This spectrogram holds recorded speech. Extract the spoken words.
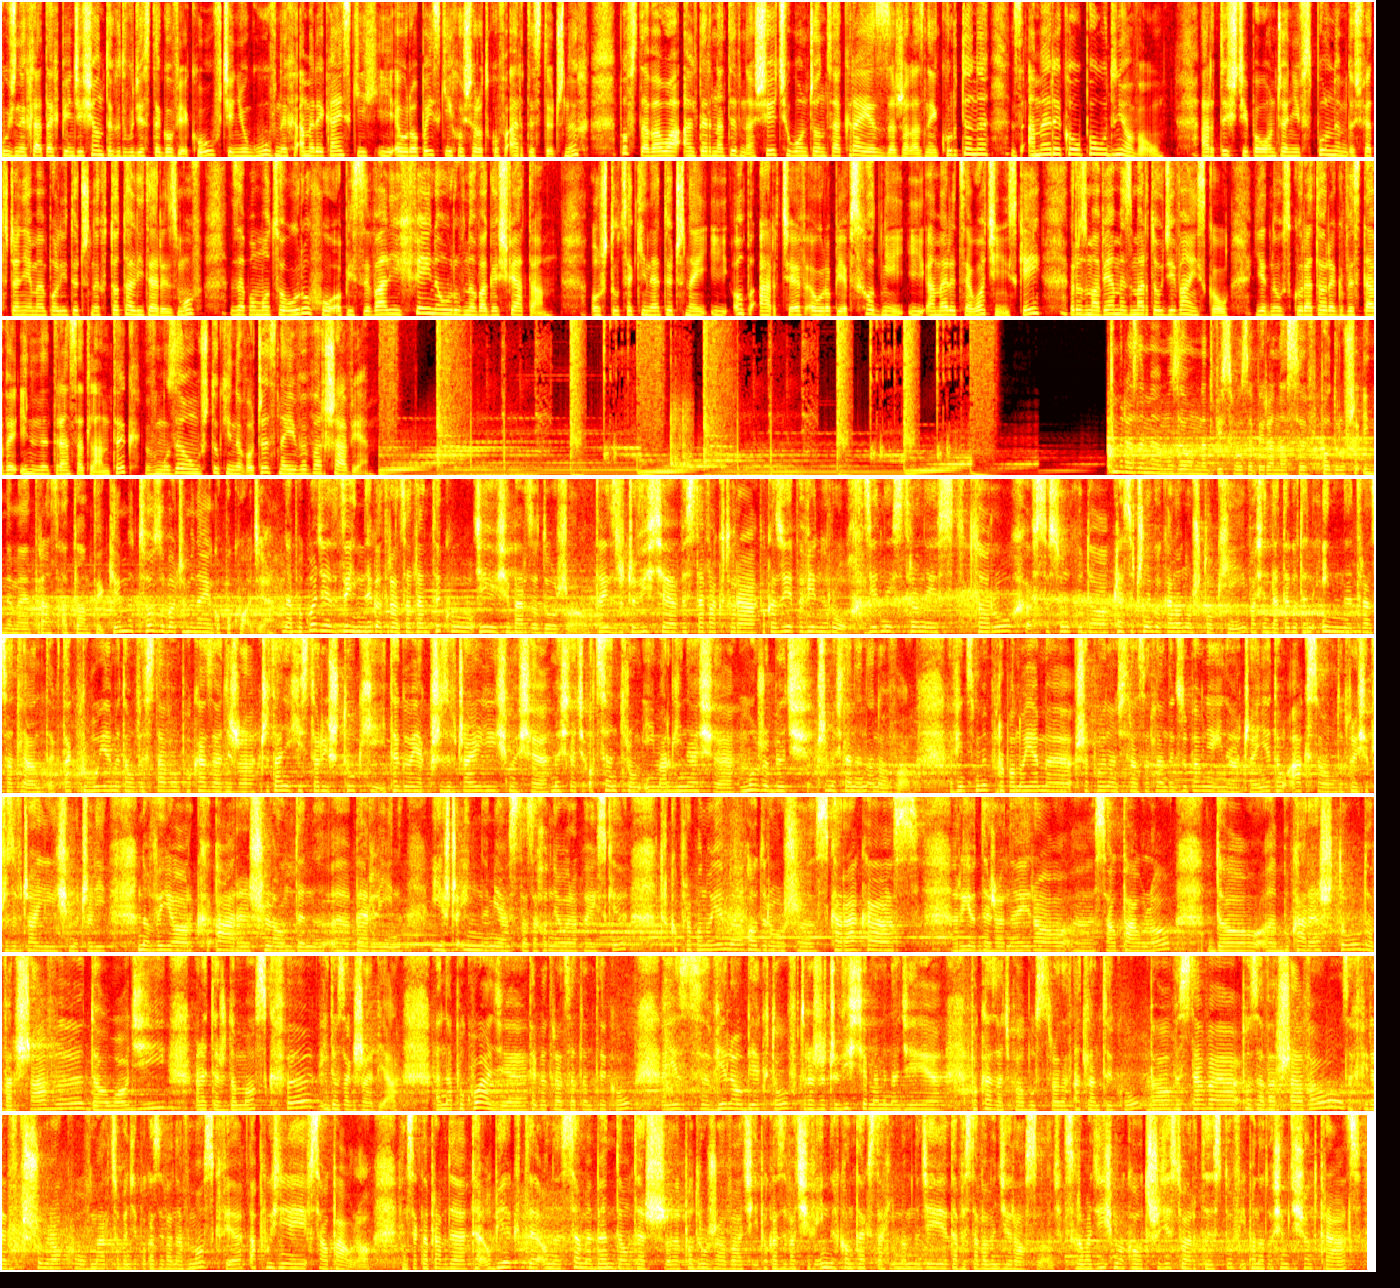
późnych latach 50. XX wieku, w cieniu głównych amerykańskich i europejskich ośrodków artystycznych, powstawała alternatywna sieć łącząca kraje z żelaznej kurtyny z Ameryką Południową. Artyści połączeni wspólnym doświadczeniem politycznych totalitaryzmów za pomocą ruchu opisywali chwiejną równowagę świata. O sztuce kinetycznej i op-arcie w Europie Wschodniej i Ameryce Łacińskiej rozmawiamy z Martą Dziewańską, jedną z kuratorek wystawy Inny Transatlantyk w Muzeum Sztuki Nowoczesnej Nowoczesnej w Warszawie. Razem Muzeum nad Wisłą zabiera nas w podróż innym transatlantykiem. Co zobaczymy na jego pokładzie? Na pokładzie innego transatlantyku dzieje się bardzo dużo. To jest rzeczywiście wystawa, która pokazuje pewien ruch. Z jednej strony jest to ruch w stosunku do klasycznego kanonu sztuki, właśnie dlatego ten inny transatlantyk. Tak próbujemy tą wystawą pokazać, że czytanie historii sztuki i tego, jak przyzwyczailiśmy się myśleć o centrum i marginesie, może być przemyślane na nowo. Więc my proponujemy przepłynąć transatlantyk zupełnie inaczej, nie tą aksą, do której się przyzwyczailiśmy, czyli Nowy Jork, Paryż, Londyn, e, Berlin i jeszcze inne miasta zachodnioeuropejskie, tylko proponujemy podróż z Caracas, Rio de Janeiro, e, São Paulo do e, Bukaresztu, do Warszawy, do Łodzi, ale też do Moskwy i do Zagrzebia. Na pokładzie tego transatlantyku jest wiele obiektów, które rzeczywiście mamy nadzieję pokazać po obu stronach Atlantyku, bo wystawa poza Warszawą za chwilę w przyszłym roku w marcu będzie pokazywana w Moskwie, a później w São Paulo. Więc tak naprawdę te obiekty, one same będą też e, podróżować i pokazywać się w innych kontekstach i mam nadzieję, ta wystawa będzie rosnąć. Zgromadziliśmy około 30 artystów i ponad 80 prac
